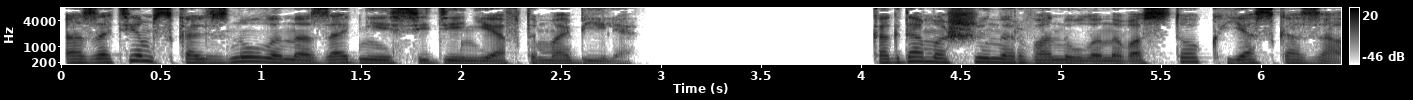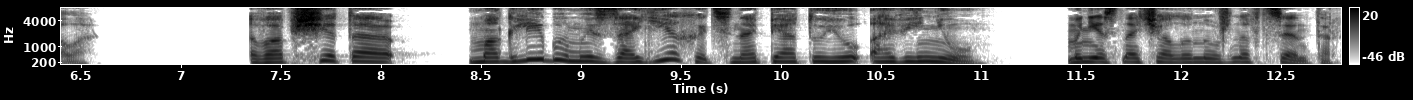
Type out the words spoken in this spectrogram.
а затем скользнула на заднее сиденье автомобиля. Когда машина рванула на восток, я сказала: "Вообще-то, могли бы мы заехать на Пятую авеню? Мне сначала нужно в центр".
